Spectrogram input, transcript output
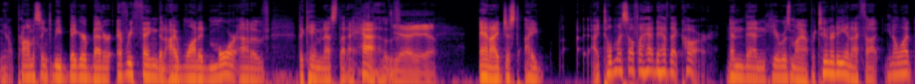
you know, promising to be bigger, better, everything that I wanted more out of the Cayman S that I have. Yeah, yeah, yeah. And I just I I told myself I had to have that car. Hmm. And then here was my opportunity and I thought, you know what?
